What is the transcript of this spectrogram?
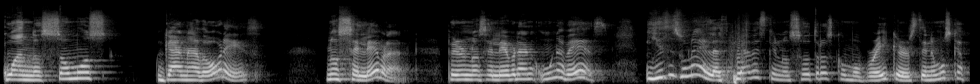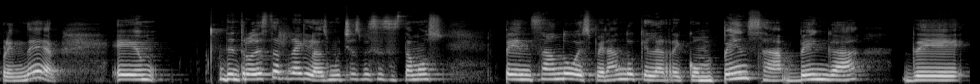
cuando somos ganadores, nos celebran, pero nos celebran una vez. Y esa es una de las claves que nosotros como breakers tenemos que aprender. Em, dentro de estas reglas muchas veces estamos pensando o esperando que la recompensa venga de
